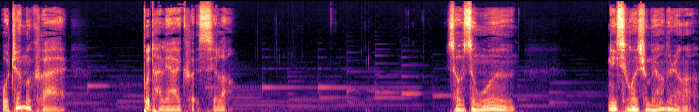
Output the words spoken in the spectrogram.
我这么可爱，不谈恋爱可惜了。”小熊问：“你喜欢什么样的人啊？”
